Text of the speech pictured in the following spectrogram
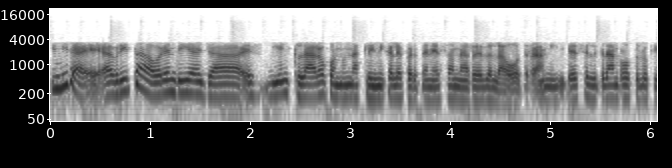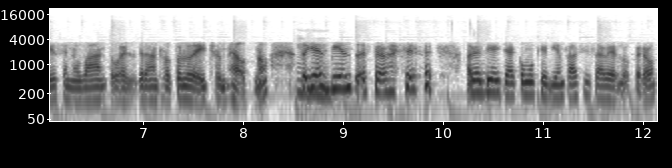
Y mira, eh, ahorita, ahora en día ya es bien claro cuando una clínica le pertenece a una red de la otra. A mí es el gran rótulo que dice Novant o el gran rótulo de HM Health, ¿no? So ya es bien, ahora en día ya como que bien fácil saberlo, pero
